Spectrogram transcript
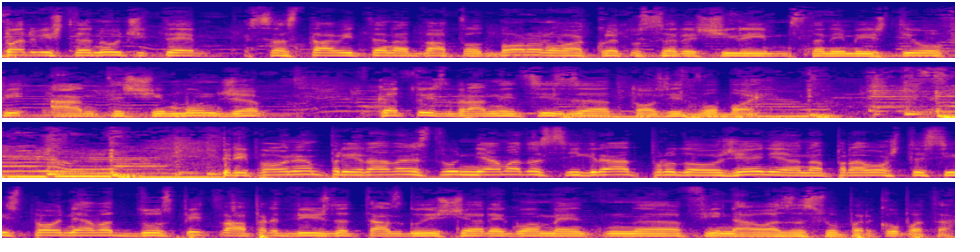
Първи ще научите съставите на двата отбора, това, което са решили Станимир Стилов и Анте Шимунджа като избранници за този двубой. Припомням, при равенство няма да си играят продължения, направо ще се изпълняват дуспи. Това предвижда тази годишния регламент на финала за Суперкупата.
